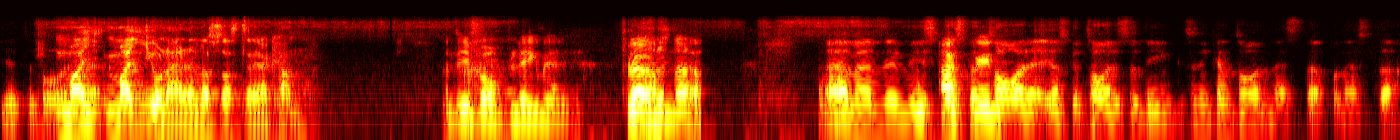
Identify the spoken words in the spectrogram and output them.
Göteborg? Maj, Majorna är den satsningen jag kan. Det är bowling med det. Frölunda. Ja. Nej, men eh, vi ska, jag, ska ta det, jag ska ta det så, din, så ni kan ta det nästa, på nästa.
